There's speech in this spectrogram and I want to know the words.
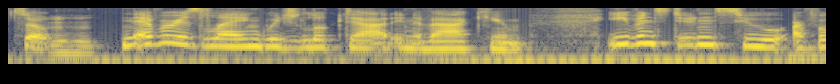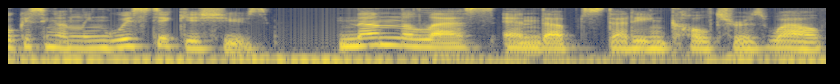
So, mm-hmm. never is language looked at in a vacuum. Even students who are focusing on linguistic issues nonetheless end up studying culture as well.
